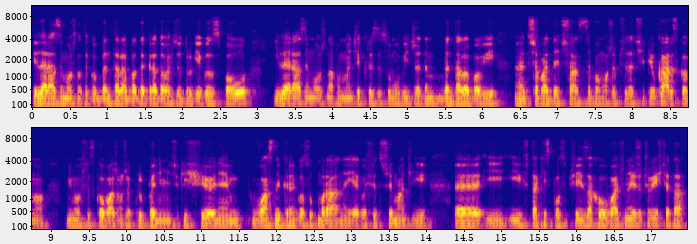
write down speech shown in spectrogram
ile razy można tego Bentaleba degradować do drugiego zespołu, ile razy można w momencie kryzysu mówić, że Bentalobowi e, trzeba dać szansę, bo może przydać się piłkarsko. No, mimo wszystko uważam, że klub powinien mieć jakiś, e, nie wiem, własny kręgosłup moralny i jego się trzymać i, e, i, i w taki sposób się nie zachowywać. No i rzeczywiście ta,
